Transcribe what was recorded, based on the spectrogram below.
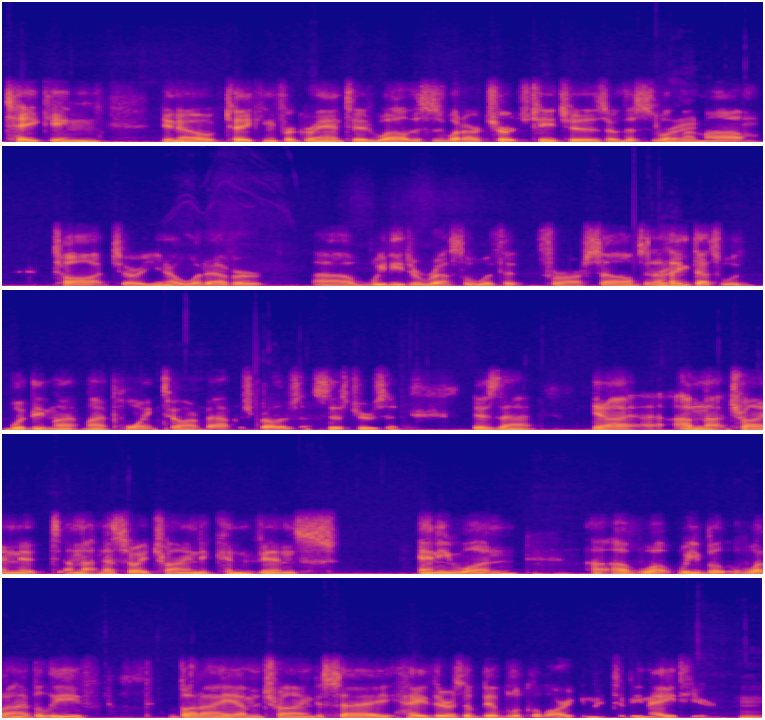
taking, you know, taking for granted, well, this is what our church teaches or this is what my mom taught or, you know, whatever. Uh, we need to wrestle with it for ourselves. And Right. I think that's what would be my, my point to our Baptist brothers and sisters and is that, you know, I, I'm not trying to, I'm not necessarily trying to convince anyone uh, of what we, be- what I believe, but I am trying to say, hey, there's a biblical argument to be made here, Hmm.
